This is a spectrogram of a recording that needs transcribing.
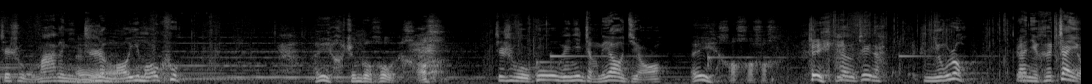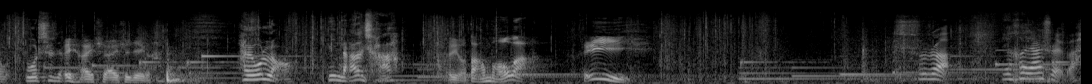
这是我妈给你织的毛衣毛裤。哎呀，真够厚的，好。这是我姑姑给你整的药酒。哎，好好好。嘿，还有这个是牛肉，让你和战友多吃点。哎，爱吃爱吃这个。还有老给你拿的茶。哎呦，大红袍吧？嘿。叔叔，您喝点水吧。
